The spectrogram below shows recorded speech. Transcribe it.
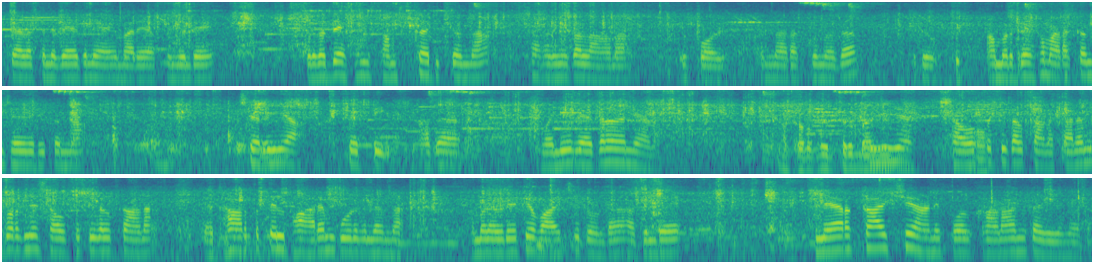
കേരളത്തിന്റെ വേദനയായി മാറിയ മൃതദേഹം സംസ്കരിക്കുന്ന ചടങ്ങുകളാണ് ഇപ്പോൾ നടക്കുന്നത്. ഒരു മൃതദേഹം അടക്കം ചെയ്തിരിക്കുന്ന ചെറിയ പെട്ടി. അത് വലിയ വേദന തന്നെയാണ്. കുഞ്ഞ് ശവപ്പെട്ടികൾക്കാണ് കനം കുറഞ്ഞ ശവപ്പെട്ടികൾക്കാണ് യഥാർത്ഥത്തിൽ ഭാരം കൂടുതലെന്ന് നമ്മൾ എവിടെയൊക്കെ വായിച്ചിട്ടുണ്ട്. അതിന്റെ നേർക്കാഴ്ചയാണ് ഇപ്പോൾ കാണാൻ കഴിയുന്നത്.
